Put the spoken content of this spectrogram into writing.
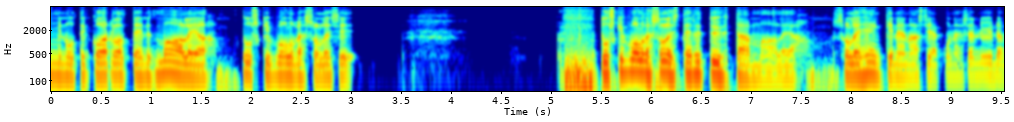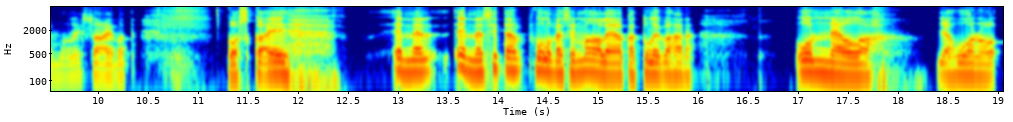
minuutin kohdalla tehnyt maalia, tuskin Volves olisi tuskin Volves olisi tehnyt yhtään maalia. Se oli henkinen asia, kun he sen yhden maalin saivat, koska ei, ennen, ennen sitä Volvesin maaleja, joka tuli vähän onnella ja huono,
